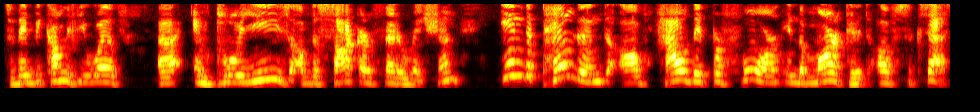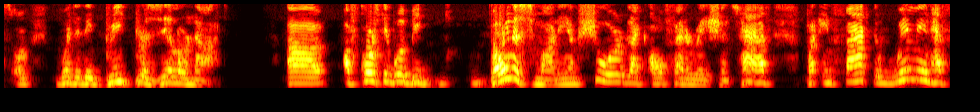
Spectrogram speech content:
So they become, if you will, uh, employees of the soccer federation, independent of how they perform in the market of success or whether they beat Brazil or not. Uh, of course, they will be bonus money, I'm sure, like all federations have. But in fact, the women have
